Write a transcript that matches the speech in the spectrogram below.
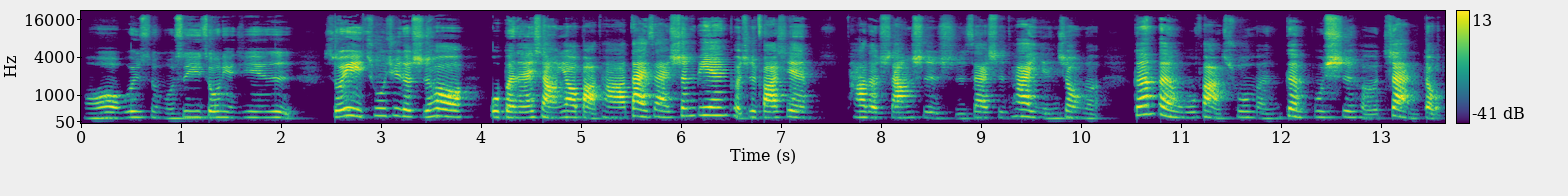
哦，为什么是一周年纪念日？所以出去的时候，我本来想要把它带在身边，可是发现它的伤势实在是太严重了，根本无法出门，更不适合战斗。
